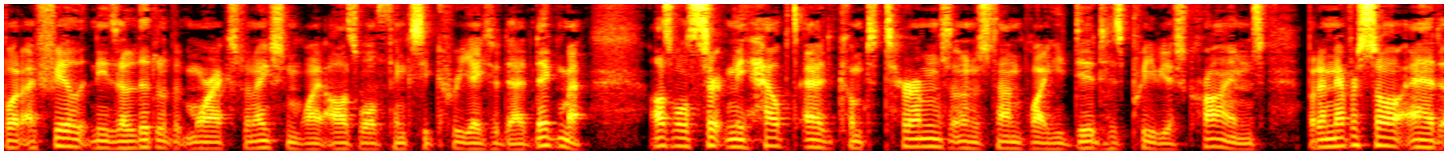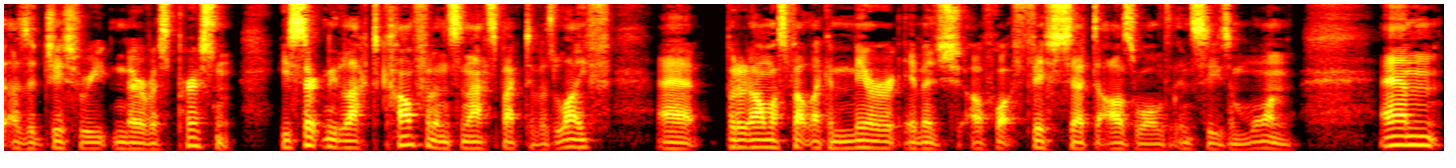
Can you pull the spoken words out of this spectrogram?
but I feel it needs a little bit more explanation why Oswald thinks he created Enigma. Oswald certainly helped Ed come to terms and understand why he did his previous crimes, but I never saw Ed as a jittery, nervous person. He certainly lacked confidence in aspect of his life, uh, but it almost felt like a mirror image of what Fish said to Oswald in season one. Um,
